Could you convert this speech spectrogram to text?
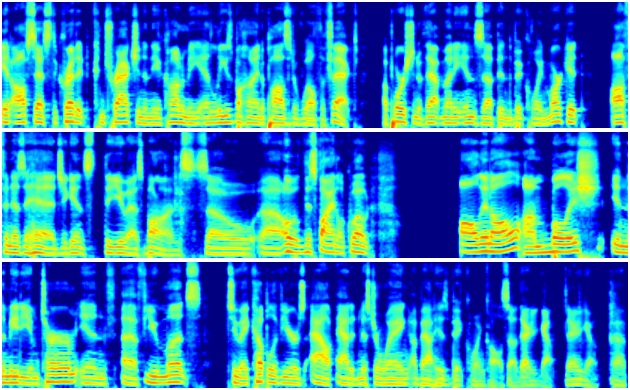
it offsets the credit contraction in the economy and leaves behind a positive wealth effect a portion of that money ends up in the Bitcoin market, often as a hedge against the US bonds. So, uh, oh, this final quote all in all, I'm bullish in the medium term in a few months to a couple of years out, added Mr. Wang about his Bitcoin call. So there you go. There you go. Uh,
